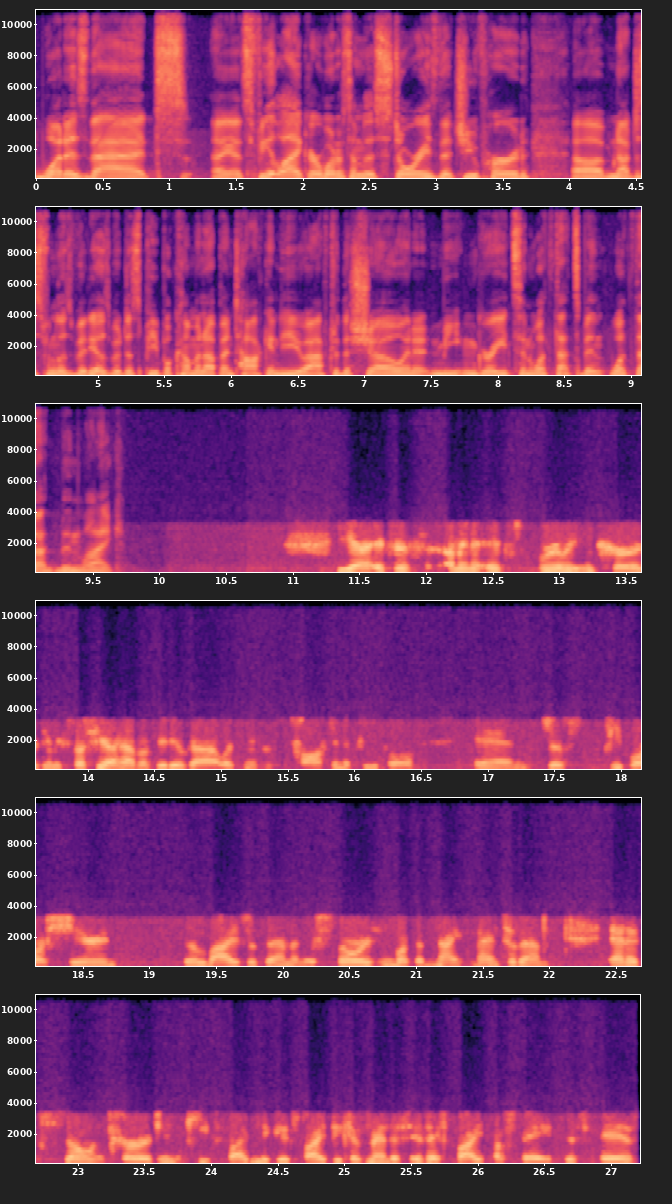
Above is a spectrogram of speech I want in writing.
what does that I guess, feel like, or what are some of the stories that you've heard, uh, not just from those videos, but just people coming up and talking to you after the show and at meet and greets, and what's that's been what's that been like? Yeah, it's just, I mean, it's really encouraging, especially I have a video guy out with me who's talking to people, and just people are sharing their lives with them and their stories and what the night meant to them. And it's so encouraging to keep fighting the good fight because, man, this is a fight of faith. This is,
